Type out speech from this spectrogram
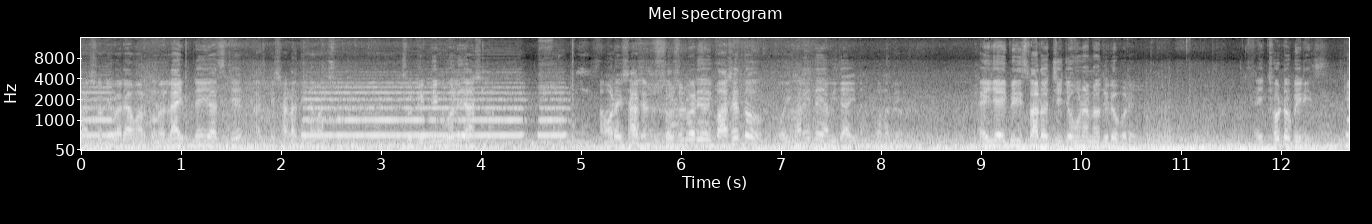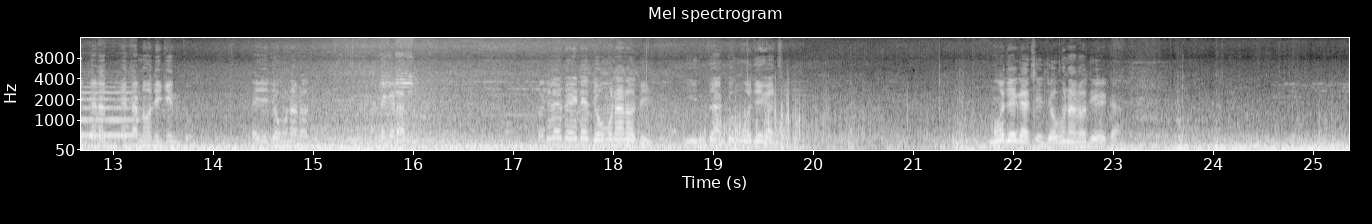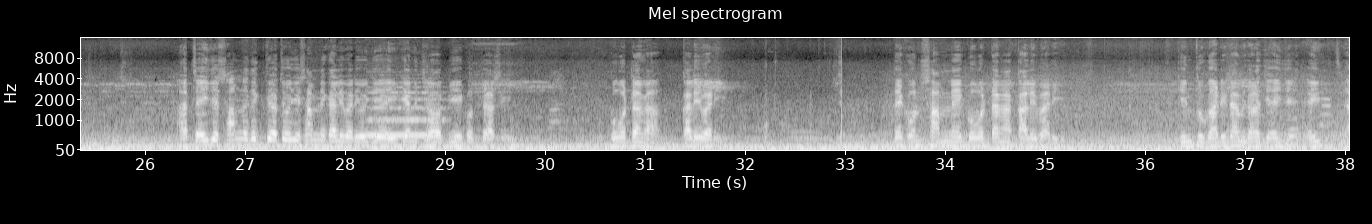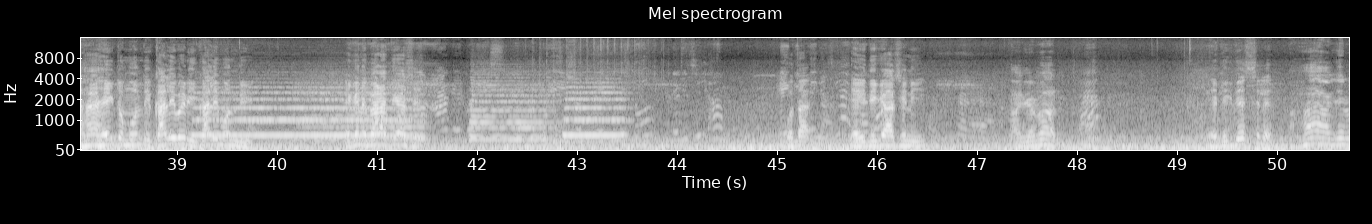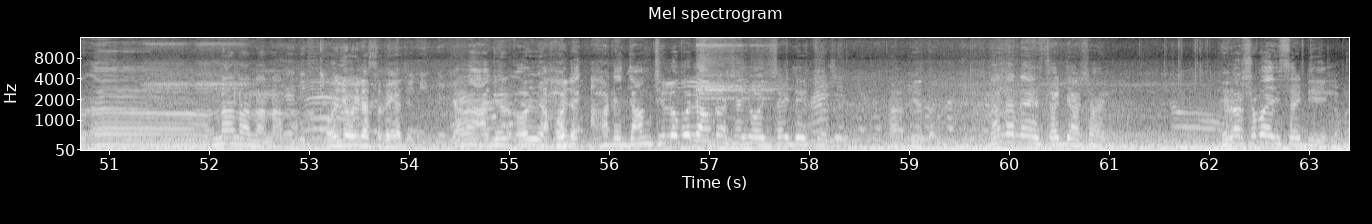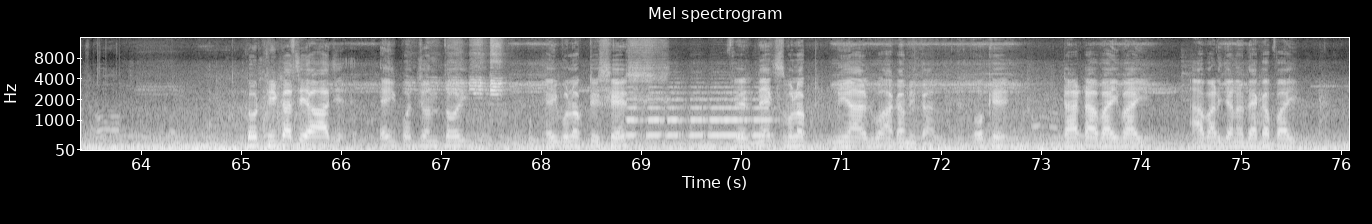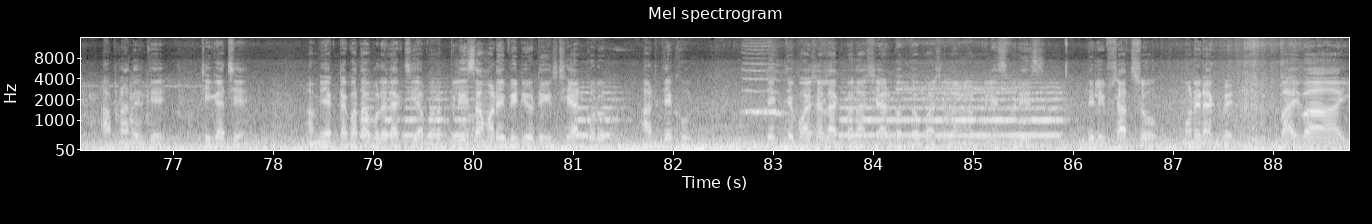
আর শনিবারে আমার কোনো লাইভ নেই আজকে আজকে সারাদিন আমার ছুটি। ছুটির দিন বলেই আসলাম। আমার এই শাশুড় শ্বশুর বাড়ি ওই পাশে তো ওইখানেই তাই আমি যাই না। এই যে ব্রিজ পার হচ্ছি যমুনা নদীর ওপরে এই ছোট ব্রিজ, কিন্তু এটা এটা নদী কিন্তু। এই যে যমুনা নদী, দেখে রাখো। বুঝলে তো, এটা যমুনা নদী, কিন্তু একটু মজে গেছে। মজে গেছে, যমুনা নদী এটা। আচ্ছা এই যে সামনে দেখতে পাচ্ছ, ওই যে সামনে কালীবাড়ি, ওই যে এখানে সব বিয়ে করতে আসে। গোবরডাঙ্গা, কালীবাড়ি। দেখুন সামনে গোবরডাঙ্গা, কালীবাড়ি। কিন্তু গাড়িটা আমি দাঁড়াচ্ছি এই যে এই হ্যাঁ এই তো মন্দির কালীবাড়ি কালী মন্দির। এখানে বেড়াতে আসে। কোথায়? এইদিকে আসেনি। আগের বার এদিক দিয়ে এসছিলেন? হ্যাঁ আগের না না না না না। ওই যে ওই রাস্তা থেকে আছে কেন আগের ওই হাটে জাম ছিল বলে আমরা সেই ওই সাইডে চলে হ্যাঁ ভেতরে না না না এই সাইডে আসা হয়নি। ফেরার সময় এই সাইডে এলাম। তো ঠিক আছে আজ এই পর্যন্তই। এই ব্লগটি শেষ। নেক্সট ব্লগ নিয়ে আসব আগামীকাল। ওকে টাটা বাই বাই আবার যেন দেখা পাই আপনাদেরকে। ঠিক আছে? আমি একটা কথা বলে রাখছি আপনারা প্লিজ আমার এই ভিডিওটি শেয়ার করুন আর দেখুন। দেখতে পয়সা লাগবে না শেয়ার করতেও পয়সা লাগবে না। প্লিজ প্লিজ দিলীপ সাতশো মনে রাখবেন। Bye bye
